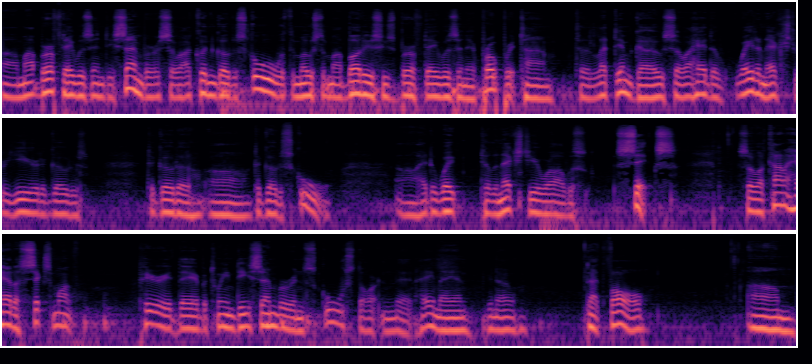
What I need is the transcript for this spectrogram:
uh, my birthday was in December, so I couldn't go to school with the most of my buddies whose birthday was the appropriate time to let them go. So I had to wait an extra year to go to to go to uh, to go to school. Uh, I had to wait till the next year while I was six. So I kind of had a six month period there between December and school starting. That hey man, you know, that fall, um,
